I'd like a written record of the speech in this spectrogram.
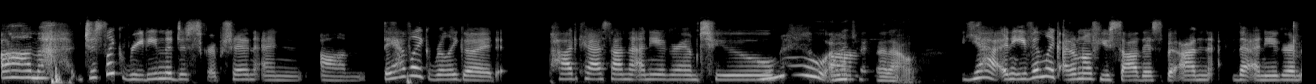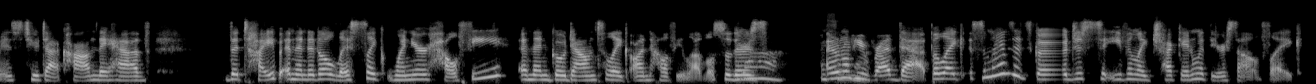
um just like reading the description and um they have like really good podcasts on the enneagram too Ooh, i'm gonna um, check that out yeah, and even like I don't know if you saw this, but on the enneagraminstitute.com they have the type and then it'll list like when you're healthy and then go down to like unhealthy levels. So there's yeah, I, I, don't know that. if you read that, but like sometimes it's good just to even like check in with yourself like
